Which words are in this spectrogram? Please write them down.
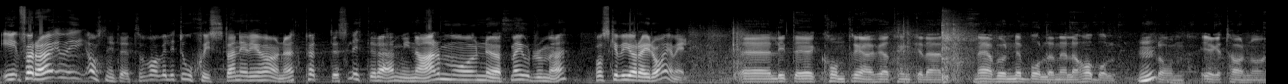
I förra eh, avsnittet så var vi lite oschyssta nere i hörnet, pöttes lite där, min arm och nöp mig gjorde du med. Vad ska vi göra idag Emil? Eh, lite kontringar hur jag tänker där när jag vunnit bollen eller har boll Mm. från eget hörn och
